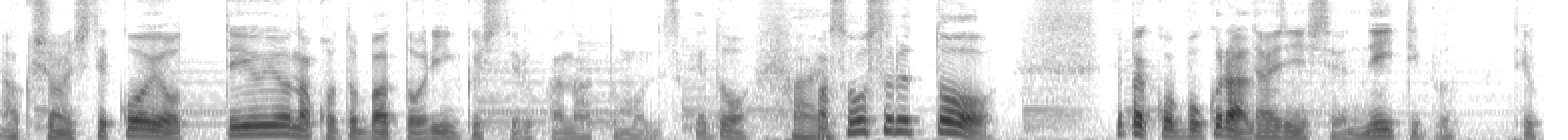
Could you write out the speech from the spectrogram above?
アクションしてこうよっていうような言葉とリンクしてるかなと思うんですけど、はい。まあ、そうするとやっぱりこう僕ら大事にしてるネイティブっていう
